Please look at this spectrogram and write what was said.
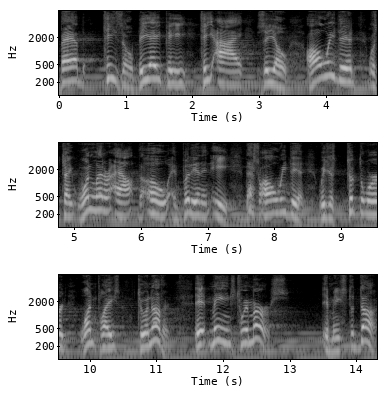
baptizo, B A P T I Z O. All we did was take one letter out, the O, and put in an E. That's all we did. We just took the word one place to another. It means to immerse, it means to dunk,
